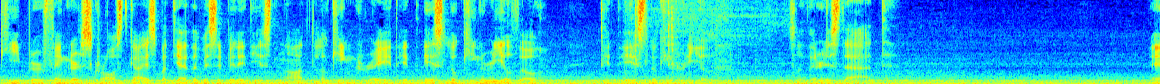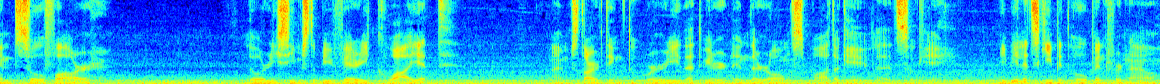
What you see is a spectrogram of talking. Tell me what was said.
keep your fingers crossed, guys. But yeah, the visibility is not looking great. It is looking real though. It is looking real. So there is that. And so far, Lori seems to be very quiet. I'm starting to worry that we're in the wrong spot. Okay, let's okay. Maybe let's keep it open for now.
